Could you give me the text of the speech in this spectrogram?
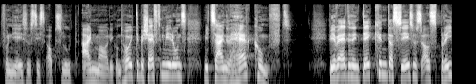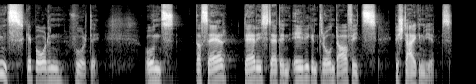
von Jesus, die ist absolut einmalig. Und heute beschäftigen wir uns mit seiner Herkunft. Wir werden entdecken, dass Jesus als Prinz geboren wurde und dass er der ist, der den ewigen Thron Davids besteigen wird.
